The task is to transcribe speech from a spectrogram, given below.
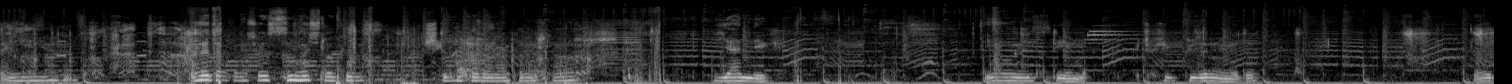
Ben yeniyorum. Evet arkadaşlar smaçla gol. İşte bu kadar arkadaşlar. Yendik. İyi oyun diyeyim. Çocuk güzel oynadı. Evet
